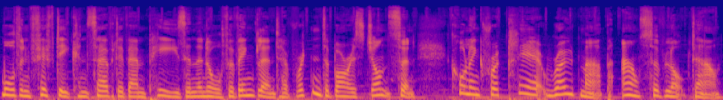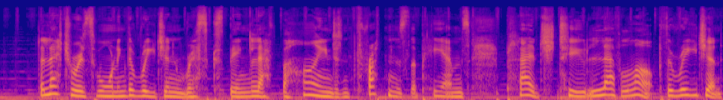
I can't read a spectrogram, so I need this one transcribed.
More than 50 Conservative MPs in the north of England have written to Boris Johnson calling for a clear roadmap out of lockdown. The letter is warning the region risks being left behind and threatens the PM's pledge to level up the region.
